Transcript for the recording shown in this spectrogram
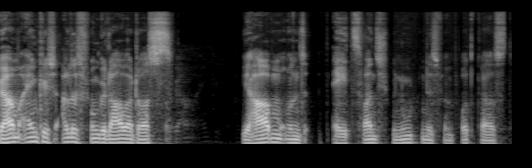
wir haben eigentlich alles schon gelabert, was wir haben und ey, 20 Minuten ist für einen Podcast.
